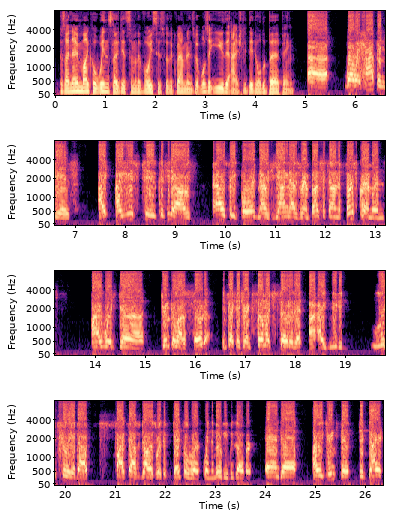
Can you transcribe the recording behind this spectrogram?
Because I know Michael Winslow did some of the voices for the Gremlins, but was it you that actually did all the burping? Uh, well, what happened is I I used to because you know I was I was pretty bored and I was young and I was rambunctious. And on the first Gremlins, I would uh, drink a lot of soda. In fact, I drank so much soda that I, I needed literally about five thousand dollars worth of dental work when the movie was over. And uh, I would drink the the diet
